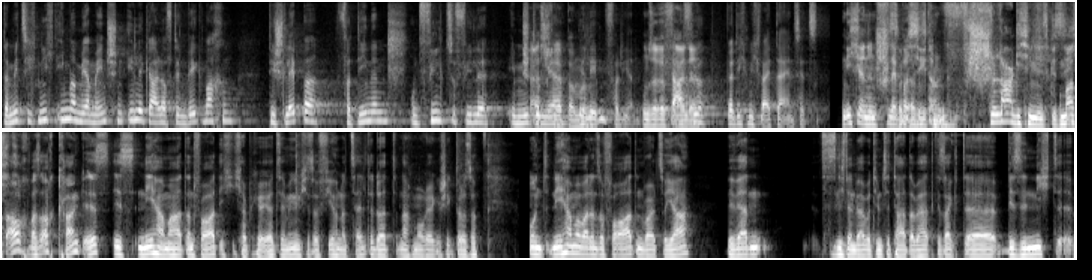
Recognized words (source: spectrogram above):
damit sich nicht immer mehr Menschen illegal auf den Weg machen, die Schlepper verdienen und viel zu viele im Mittelmeer ihr. Leben verlieren. Unsere Feinde. Dafür werde ich mich weiter einsetzen. Wenn ich einen Schlepper ist sehe, dann. Schlage ich ihm ins Gesicht. Und was auch, was auch krank ist, ist, Nehammer hat dann vor Ort, ich, ich habe gehört, sie haben irgendwelche so 400 Zelte dort nach Moria geschickt oder so. Und Nehammer war dann so vor Ort und war halt so, ja, wir werden, das ist nicht ein Werbeteam-Zitat, aber er hat gesagt, äh, wir sind nicht äh,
